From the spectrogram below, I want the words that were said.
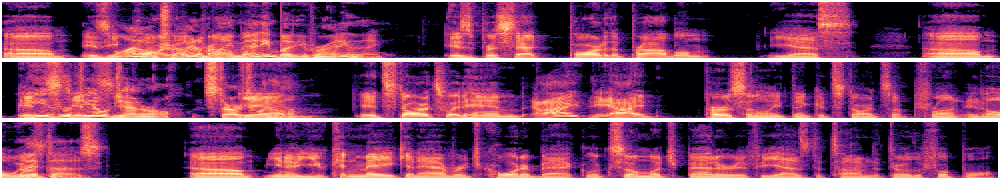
Um, is he? Well, I don't try to blame anybody for anything. Is Brissett part of the problem? Yes. Um, He's the field general. It starts yeah, with him. It starts with him. I I personally think it starts up front. It always it does. does. Um, you know, you can make an average quarterback look so much better if he has the time to throw the football.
